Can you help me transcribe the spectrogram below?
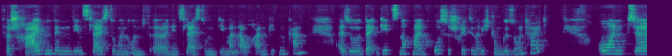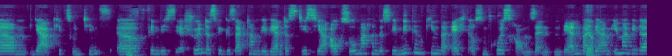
verschreibenden Dienstleistungen und äh, Dienstleistungen, die man auch anbieten kann. Also da geht es nochmal große Schritte in Richtung Gesundheit. Und ähm, ja, Kids und Teens äh, hm. finde ich sehr schön, dass wir gesagt haben, wir werden das dieses Jahr auch so machen, dass wir mit den Kindern echt aus dem Kursraum senden werden, weil ja. wir haben immer wieder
